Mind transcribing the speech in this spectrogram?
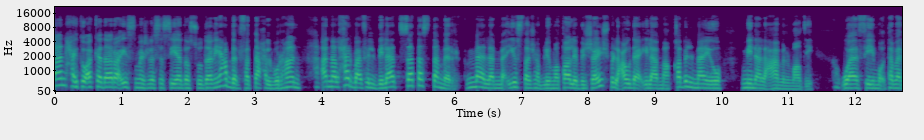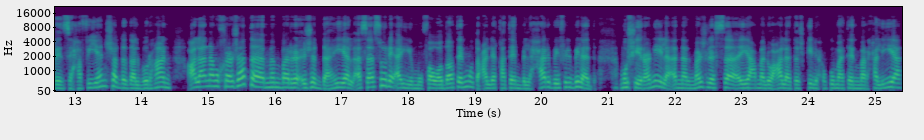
حيث أكد رئيس مجلس السيادة السوداني عبد الفتاح البرهان أن الحرب في البلاد ستستمر ما لم يستجب لمطالب الجيش بالعودة إلى ما قبل مايو من العام الماضي. وفي مؤتمر صحفي شدد البرهان على أن مخرجات منبر جدة هي الأساس لأي مفاوضات متعلقة بالحرب في البلاد مشيرا إلى أن المجلس يعمل على تشكيل حكومة مرحلية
